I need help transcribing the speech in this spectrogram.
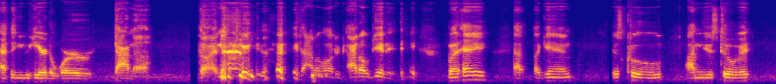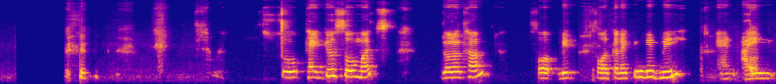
after you hear the word Donna gun. I don't I don't get it. But hey, uh, again, it's cool. I'm used to it. so thank you so much, Jonathan, for for connecting with me, and I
